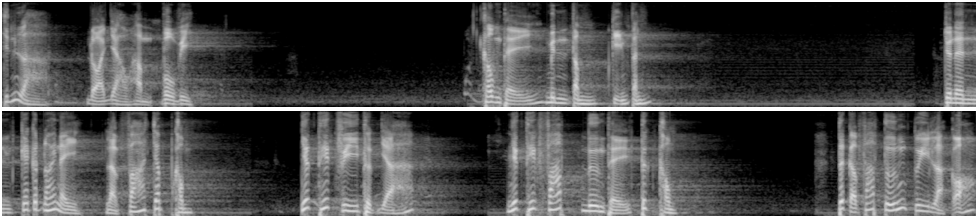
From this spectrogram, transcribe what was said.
chính là đọa vào hầm vô vi. Không thể minh tâm kiến tánh. Cho nên cái cách nói này là phá chấp không? Nhất thiết phi thực giả, nhất thiết pháp đương thể tức không? Tất cả pháp tướng tuy là có,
